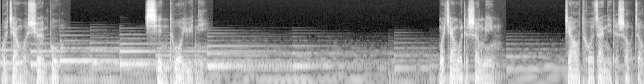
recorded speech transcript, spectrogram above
我将我宣布信托于你，我将我的生命交托在你的手中。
